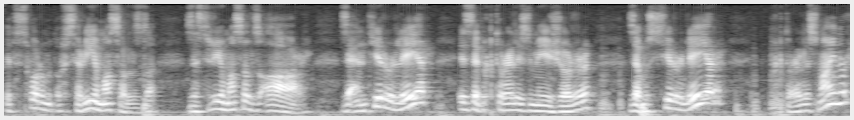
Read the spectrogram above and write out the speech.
it is formed of three muscles. The three muscles are the anterior layer is the pectoralis major, the posterior layer, pectoralis minor,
